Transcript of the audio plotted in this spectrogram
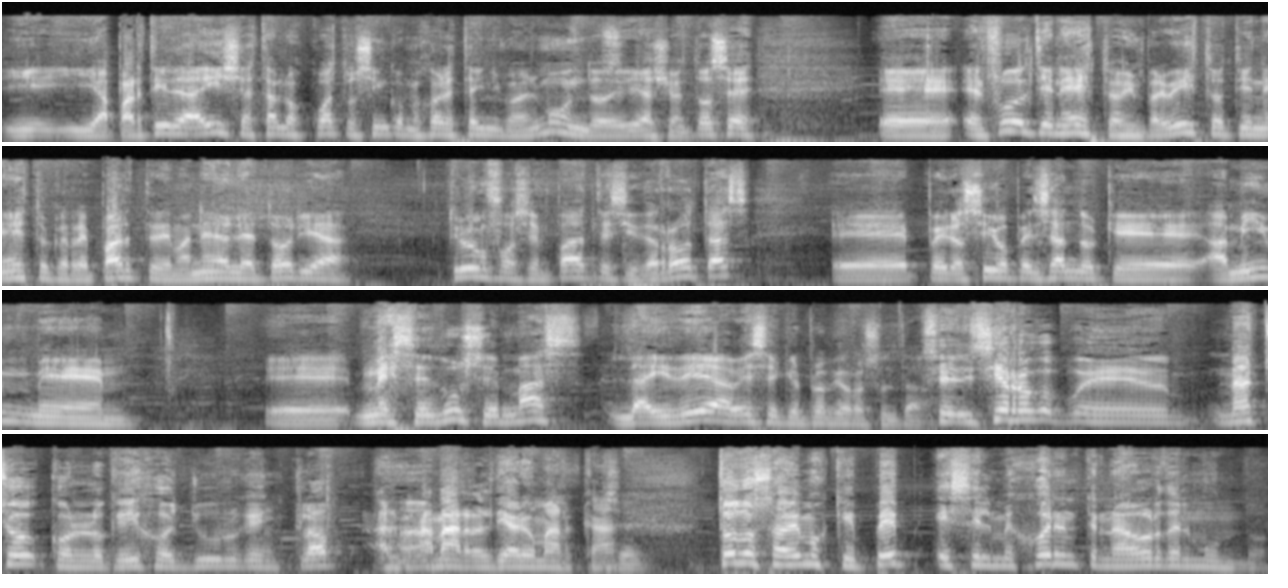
Y, y a partir de ahí ya están los cuatro o cinco mejores técnicos del mundo, diría yo. Entonces, eh, el fútbol tiene esto, es imprevisto, tiene esto que reparte de manera aleatoria triunfos, empates y derrotas, eh, pero sigo pensando que a mí me, eh, me seduce más la idea a veces que el propio resultado. Sí, cierro, eh, Nacho, con lo que dijo Jürgen Klopp al Ajá. Amar, al diario Marca. Sí. Todos sabemos que Pep es el mejor entrenador del mundo,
